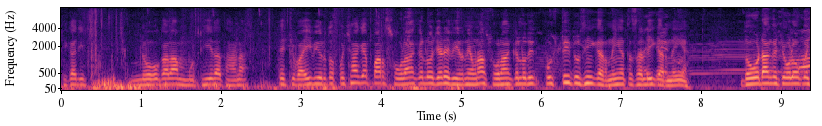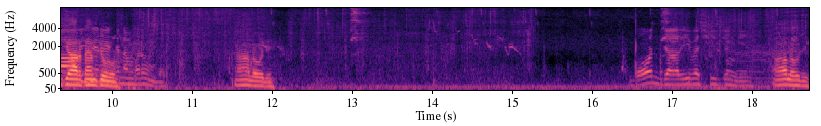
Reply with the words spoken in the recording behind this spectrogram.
ਠੀਕ ਆ ਜੀ। ਨੋਕ ਵਾਲਾ, ਮੁੱਠੀ ਵਾਲਾ ਥਾਣਾ ਤੇ ਚਵਾਈ ਵੀਰ ਤੋਂ ਪੁੱਛਾਂਗੇ ਪਰ 16 ਕਿਲੋ ਜਿਹੜੇ ਵੀਰ ਨੇ ਆਉਣਾ 16 ਕਿਲੋ ਦੀ ਪੁਸ਼ਟੀ ਤੁਸੀਂ ਕਰਨੀ ਆ ਤਸੱਲੀ ਕਰਨੀ ਆ। ਦੋ ਡੰਗ ਚੋਲੋ ਕੋਈ ਚਾਰ ਟਾਈਮ ਚੋਲੋ। ਹਾਂ ਲਓ ਜੀ। ਬਹੁਤ ਜ਼ਿਆਦੀ ਵੱਛੀ ਚੰਗੀ। ਆਹ ਲਓ ਜੀ।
